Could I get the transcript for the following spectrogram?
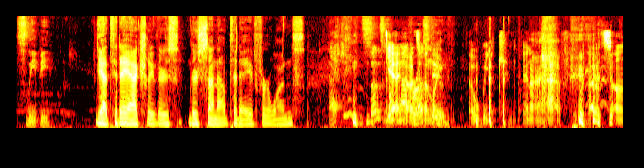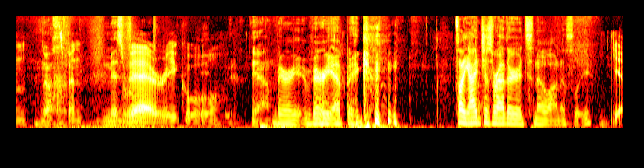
sleepy. Yeah, today actually there's there's sun out today for once. Actually, the sun's Yeah, coming I out know, for it's us been, too. like, A week and a half without sun. Ugh, It's been miserable. very cool. Yeah. Very very epic. it's like I'd just rather it snow honestly. Yeah.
